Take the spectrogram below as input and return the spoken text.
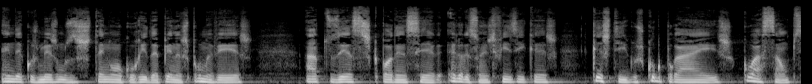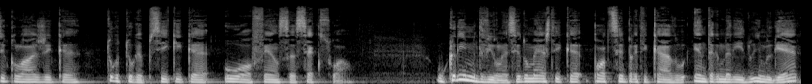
ainda que os mesmos tenham ocorrido apenas por uma vez, atos esses que podem ser agressões físicas, castigos corporais, coação psicológica, tortura psíquica ou ofensa sexual. O crime de violência doméstica pode ser praticado entre marido e mulher,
